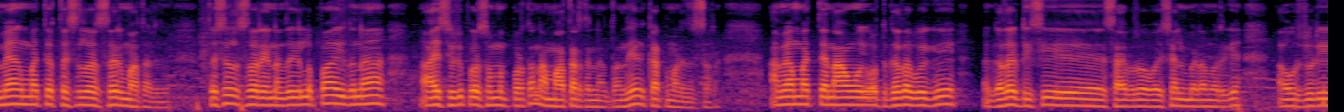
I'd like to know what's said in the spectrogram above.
ಆಮ್ಯಾಗ ಮತ್ತೆ ತಹಸೀಲ್ದಾರ್ ಸರ್ ಮಾತಾಡಿದ್ವಿ ತಹಸೀಲ್ದಾರ್ ಸರ್ ಏನಂದ್ರೆ, ಇಲ್ಲಪ್ಪ, ಇದನ್ನು ಆಯ್ ಪಿ ಅವ್ರ ಸಂಬಂಧಪಡ್ತಾ ನಾನು ಮಾತಾಡ್ತೀನಿ ಅಂತಂದು ಹೇಳಿ ಕಟ್ ಮಾಡಿದ್ವಿ ಸರ್. ಆಮ್ಯಾಗ ಮತ್ತೆ ನಾವು ಇವತ್ತು ಗದಗ ಹೋಗಿ ಗದಗ ಡಿ ಸಿ ಸಾಹೇಬರು ವೈಶಾಲಿ ಮೇಡಮ್ ಅವರಿಗೆ ಅವ್ರ ಜೋಡಿ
